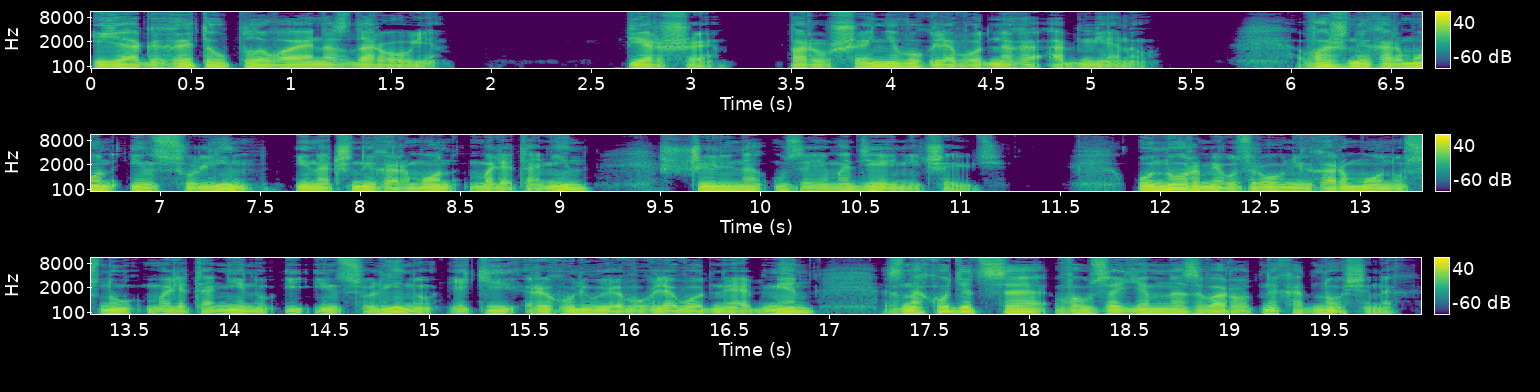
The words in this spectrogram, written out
Як гэта ўплывае на здароўе. Першае парушэнне вугляводнага абмену. Важны гармон інсулін і начны гармон малятанін шчыльна ўзаемадзейнічаюць. У норме ўзроўню гармону сну малетаніну і інсуліну, які рэгулюе вугляводны абмен, знаходзяцца ва ўзаемна зваротных адносінах.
